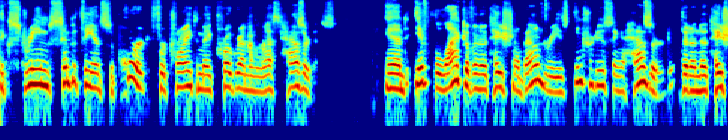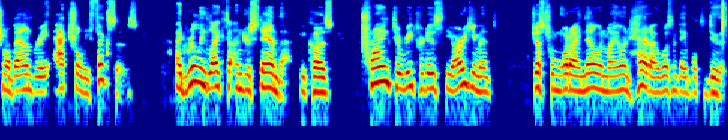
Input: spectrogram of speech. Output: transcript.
extreme sympathy and support for trying to make programming less hazardous. And if the lack of a notational boundary is introducing a hazard that a notational boundary actually fixes, I'd really like to understand that because trying to reproduce the argument just from what I know in my own head, I wasn't able to do it,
